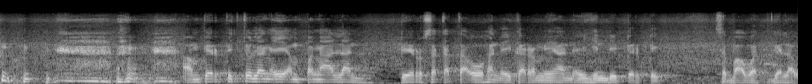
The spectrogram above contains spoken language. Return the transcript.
Ang perpekto lang ay ang pangalan pero sa katauhan ay karamihan ay hindi perfect sa bawat galaw.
